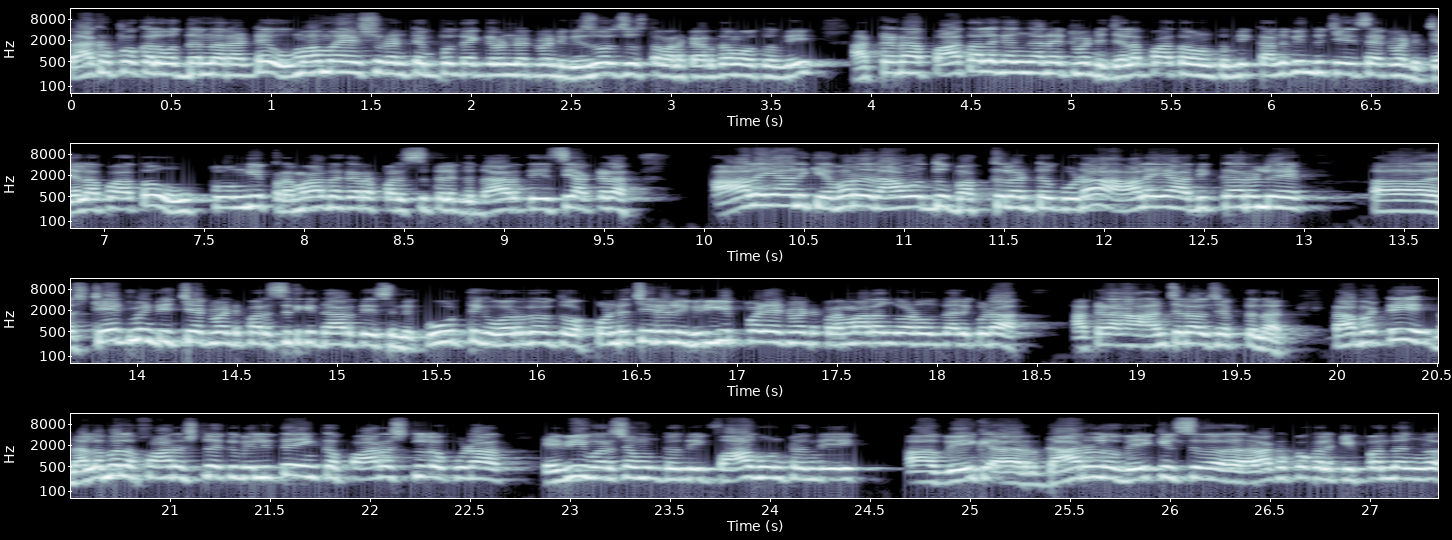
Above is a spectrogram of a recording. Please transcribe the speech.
రాకపోకలు వద్దన్నారంటే ఉమామహేశ్వరం టెంపుల్ దగ్గర ఉన్నటువంటి విజువల్ చూస్తే మనకు అర్థమవుతుంది. అక్కడ పాతాళ గంగ అనేటువంటి జలపాతం ఉంటుంది. కనువిందు చేసేటువంటి జలపాతం ఉప్పొంగి ప్రమాదకర పరిస్థితులకు దారితీసి అక్కడ ఆలయానికి ఎవరు రావద్దు భక్తులంటూ కూడా ఆలయ అధికారులే స్టేట్మెంట్ ఇచ్చేటువంటి పరిస్థితికి దారితీసింది. పూర్తిగా వరదలతో కొండ చర్యలు విరిగిపడేటువంటి ప్రమాదం కూడా ఉందని కూడా అక్కడ అంచనాలు చెప్తున్నారు. కాబట్టి నల్లమల ఫారెస్ట్లోకి వెళితే ఇంకా ఫారెస్ట్లో కూడా హెవీ వర్షం ఉంటుంది ఫాగ్ ఉంటుంది ఆ వెహిక దారిలో వెహికల్స్ రాకపోకలకు ఇబ్బందిగా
